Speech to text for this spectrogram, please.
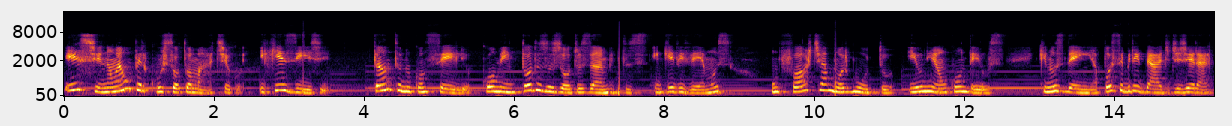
Este não é um percurso automático e que exige, tanto no conselho como em todos os outros âmbitos em que vivemos, um forte amor mútuo e união com Deus, que nos deem a possibilidade de gerar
